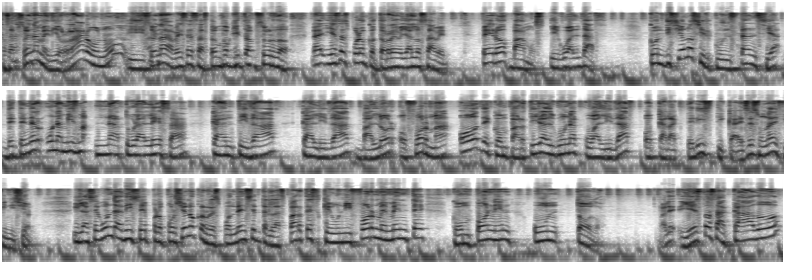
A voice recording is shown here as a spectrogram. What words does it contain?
O sea, suena medio raro, ¿no? Y suena a veces hasta un poquito absurdo. Y eso es puro cotorreo, ya lo saben. Pero vamos, igualdad. Condición o circunstancia de tener una misma naturaleza, cantidad, calidad, valor o forma, o de compartir alguna cualidad o característica. Esa es una definición. Y la segunda dice, proporción o correspondencia entre las partes que uniformemente componen un todo. ¿Vale? Y esto sacado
